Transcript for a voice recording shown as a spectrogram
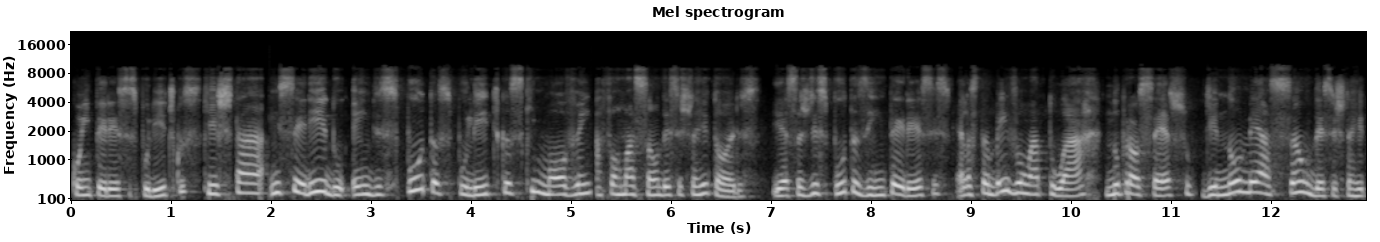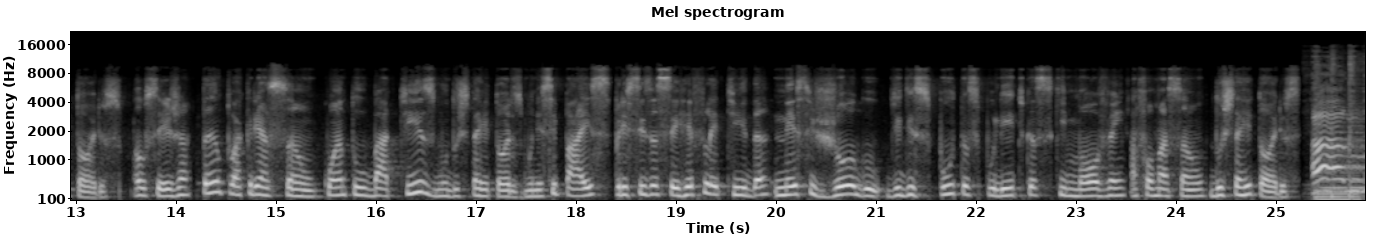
com interesses políticos, que está inserido em disputas políticas que movem a formação desses territórios. E essas disputas e interesses, elas também vão atuar no processo de nomeação desses territórios. Ou seja, tanto a criação quanto o batismo dos territórios municipais precisa ser refletida nesse jogo de disputas políticas que movem a formação dos territórios. Alô luz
